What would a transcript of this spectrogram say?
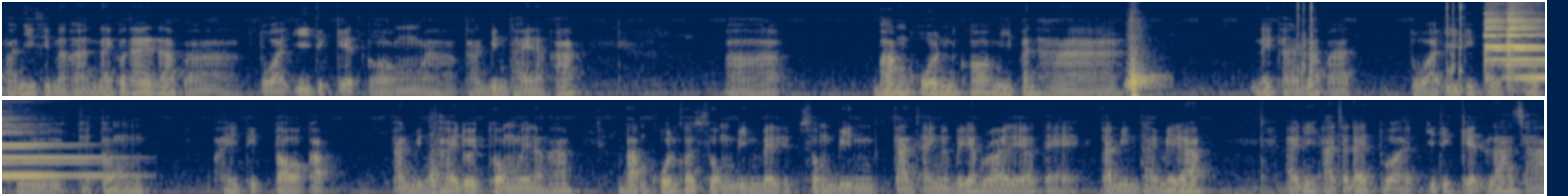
2020 นะคะนายก็ได้รับอ่าตั๋ว e-ticket ของอ่าการบินไทยนะครับอ่าบางคนก็มีปัญหา ในการรับอาตั๋ว e-ticket ก็คือจะต้องไปติดต่อกับการบินไทยโดยตรงเลยนะครับ บางคนก็ส่งบินไปส่งบินการจ่ายเงินไปเรียบร้อยแล้ว แต่การบินไทยไม่รับ อันนี้อาจจะได้ตั๋วอิติเกตล่าช้า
